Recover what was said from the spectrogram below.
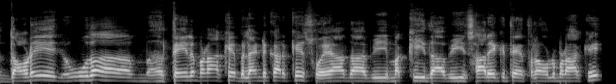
ਦੌੜੇ, ਉਹਦਾ ਤੇਲ ਬਣਾ ਕੇ ਬਲੈਂਡ ਕਰਕੇ, ਸੋਇਆ ਦਾ ਵੀ, ਮੱਕੀ ਦਾ ਵੀ, ਸਾਰੇ ਕਿਤੇ ਐਥਨੋਲ ਬਣਾ ਕੇ,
